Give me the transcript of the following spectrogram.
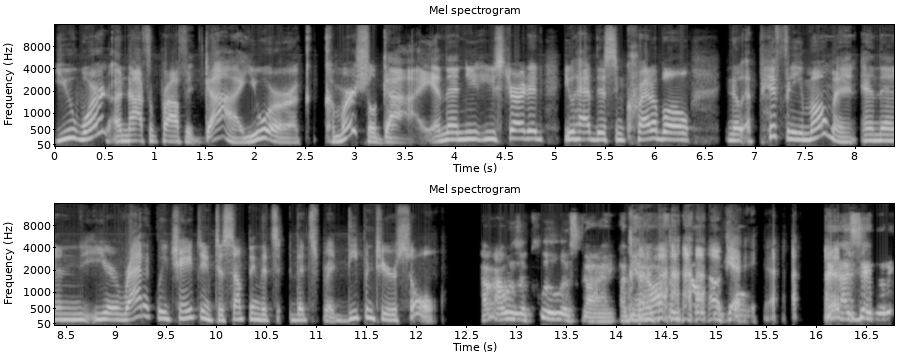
you weren't a not-for-profit guy. You were a commercial guy. And then you, you started you had this incredible you know epiphany moment and then you're radically changing to something that's that's deep into your soul. I, I was a clueless guy. I mean i often tell okay. I, I say that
